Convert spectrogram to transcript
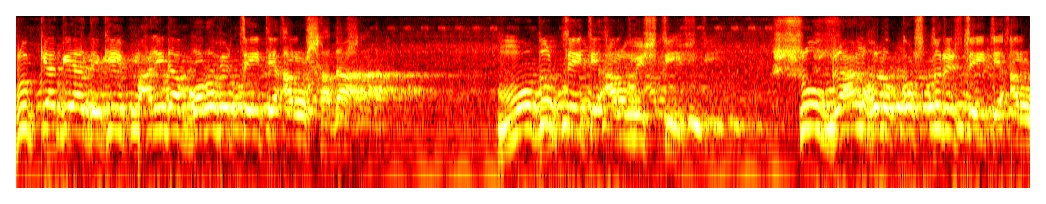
ডুবকে গিয়া দেখি পানিটা বরফের চাইতে আরও সাদা, মধুর চাইতে আরও মিষ্টি। সুগ্রাণ হলো কস্তুরীর চাইতে আরও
